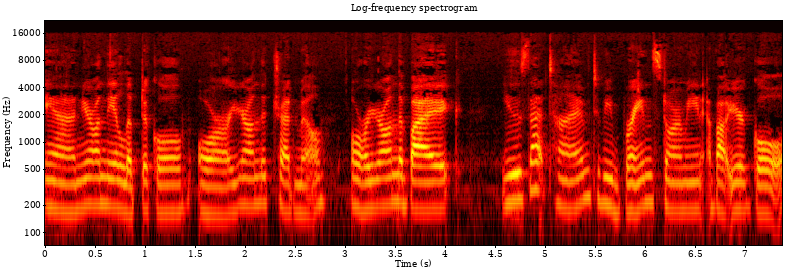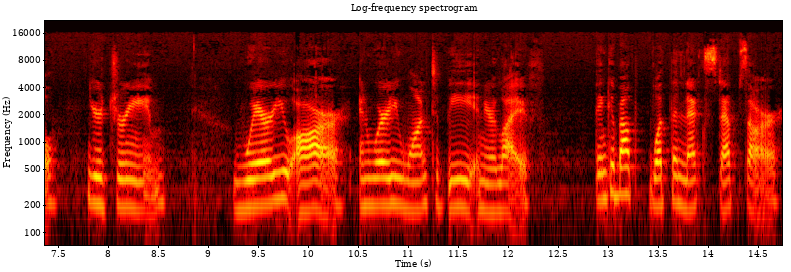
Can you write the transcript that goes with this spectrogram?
and you're on the elliptical or you're on the treadmill or you're on the bike, use that time to be brainstorming about your goal your dream, where you are, and where you want to be in your life. Think about what the next steps are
